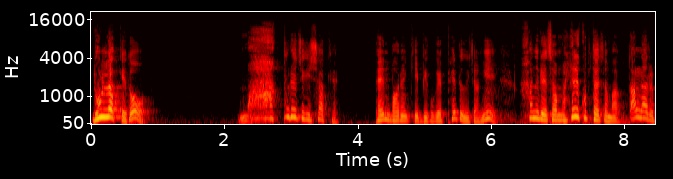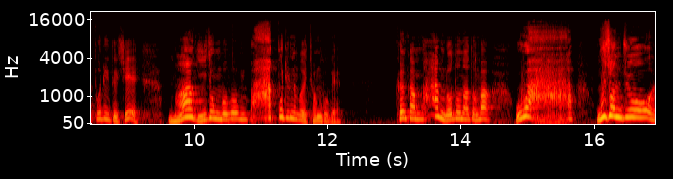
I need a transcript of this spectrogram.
놀랍게도 막 뿌려지기 시작해. 벤 버냉키 미국의 패드 의장이 하늘에서 막 헬리콥터에서 막 달러를 뿌리듯이 막 이 종목을 막 뿌리는 거예요, 전국에. 그러니까 막 너도 나도 막, 우와! 우선주!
